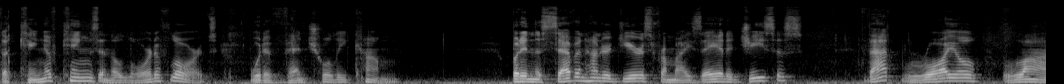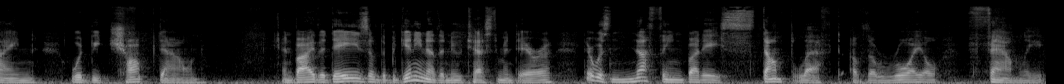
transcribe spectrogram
the King of Kings and the Lord of Lords, would eventually come. But in the 700 years from Isaiah to Jesus, that royal line would be chopped down. And by the days of the beginning of the New Testament era, there was nothing but a stump left of the royal family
